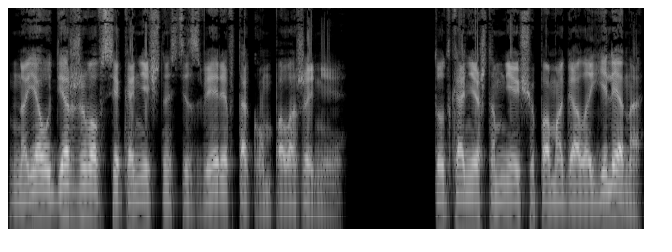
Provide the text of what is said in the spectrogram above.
но я удерживал все конечности зверя в таком положении. Тут, конечно, мне еще помогала Елена,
